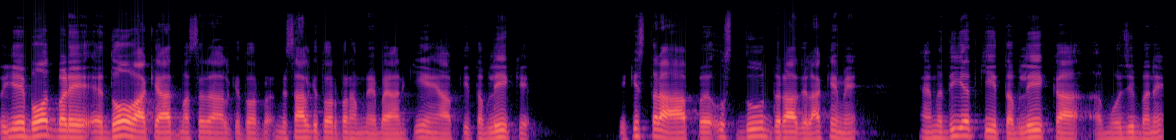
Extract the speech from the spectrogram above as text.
तो ये बहुत बड़े दो वाक़ात मसाल के तौर पर, मिसाल के तौर पर हमने बयान किए हैं आपकी तबलीग के, कि किस तरह आप उस दूर दराज इलाके में अहमदियत की तबलीग का मूजिब बने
